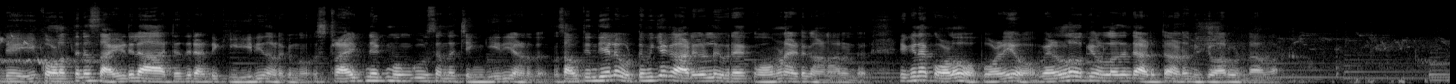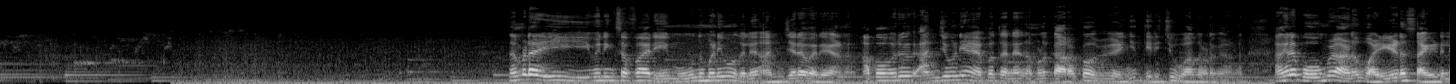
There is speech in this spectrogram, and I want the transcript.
ഈ കുളത്തിന്റെ സൈഡിൽ ആ അറ്റത്ത് രണ്ട് കീരി നടക്കുന്നു. സ്ട്രൈറ്റ് നെക്ക് മൊങ്കൂസ് എന്ന ചെങ്കീരിയാണിത്. സൗത്ത് ഇന്ത്യയിലെ ഒട്ടുമിക്ക കാടുകളിൽ ഇവരെ കോമൺ ആയിട്ട് കാണാറുണ്ട്. ഇങ്ങനെ കുളമോ പുഴയോ വെള്ളമോ ഒക്കെ ഉള്ളതിന്റെ അടുത്താണ് മിക്കവാറും ഉണ്ടാവുക. നമ്മുടെ ഈ ഈവനിങ് സഫാരി മൂന്ന് മണി മുതൽ അഞ്ചര വരെയാണ്. അപ്പോൾ ഒരു അഞ്ചു മണിയായപ്പോൾ തന്നെ നമ്മൾ കറക്കമൊക്കെ കഴിഞ്ഞ് തിരിച്ചു പോകാൻ തുടങ്ങുകയാണ്. അങ്ങനെ പോകുമ്പോഴാണ് വഴിയുടെ സൈഡിൽ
